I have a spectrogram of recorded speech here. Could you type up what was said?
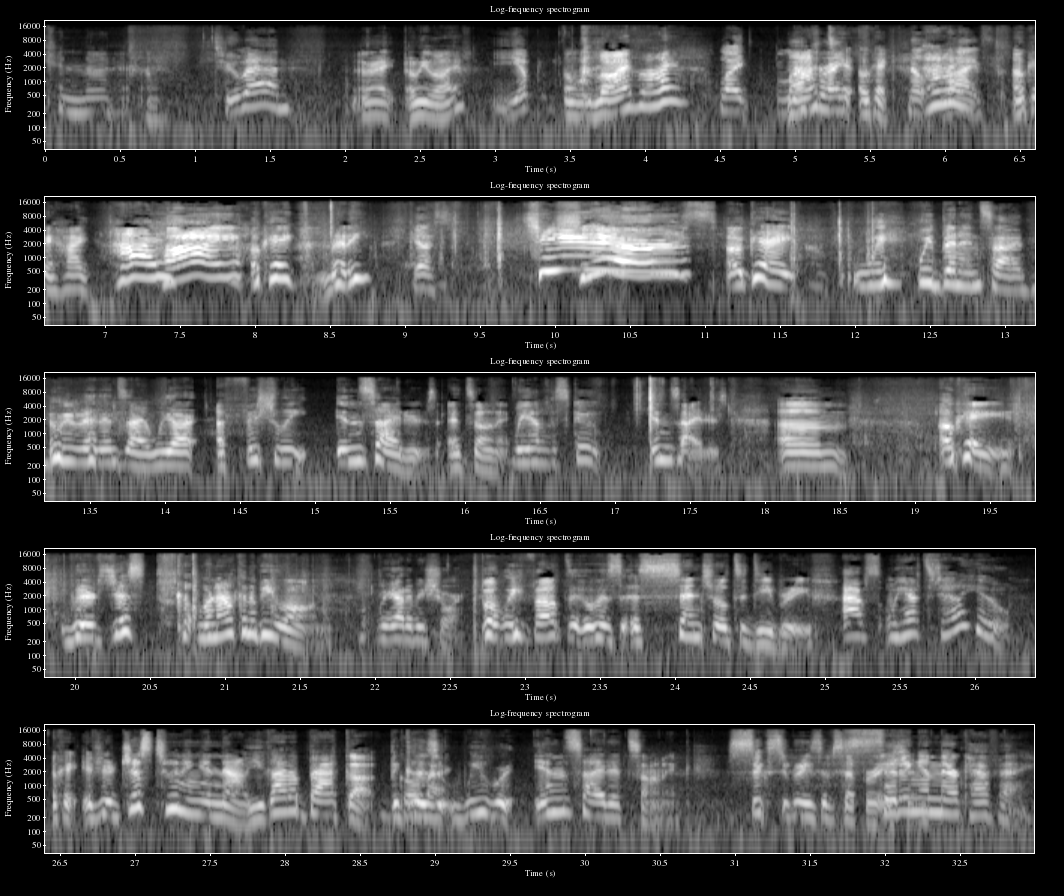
cannot. Have, Too bad. All right, are we live? Yep. Oh, we live, live. Like live Not right. okay. No, hi. live. Okay. Hi. Hi. Hi. Okay. Ready? Yes. Cheers. Cheers. Okay. We We've been inside. we've been inside. We are officially insiders at Sonic. We have the scoop. insiders. Um. Okay. We're just. We're not going to be long, We got to be short. but we felt it was essential to debrief. Abs- we have to tell you. Okay, if you're just tuning in now, you got to back up because back. we were inside at Sonic, six degrees of separation, Sitting in their cafe,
